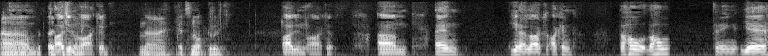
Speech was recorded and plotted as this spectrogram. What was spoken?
Um, that they've I didn't gone like it. No, it's not good. I didn't like it. Um, and you know, like I can, the whole the whole thing, yeah,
